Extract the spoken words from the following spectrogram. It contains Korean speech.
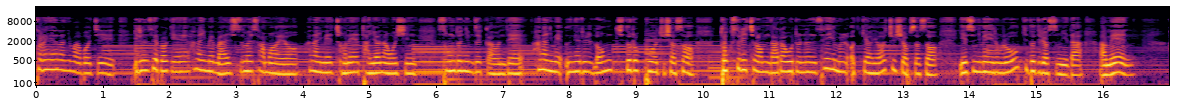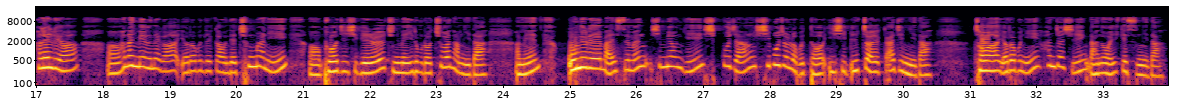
사랑의 하나님 아버지, 이른 새벽에 하나님의 말씀을 사모하여 하나님의 전에 달려나오신 성도님들 가운데 하나님의 은혜를 넘치도록 부어주셔서 독수리처럼 날아오르는 새 힘을 얻게 하여 주시옵소서 예수님의 이름으로 기도드렸습니다. 아멘. 할렐루야. 어, 하나님의 은혜가 여러분들 가운데 충만히 어, 부어지시기를 주님의 이름으로 축원합니다. 아멘. 오늘의 말씀은 신명기 19장 15절로부터 21절까지입니다. 저와 여러분이 한 절씩 나누어 읽겠습니다.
